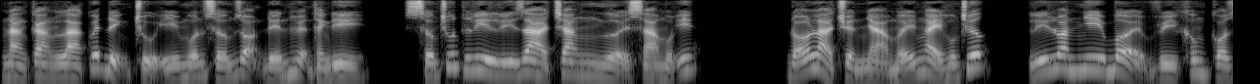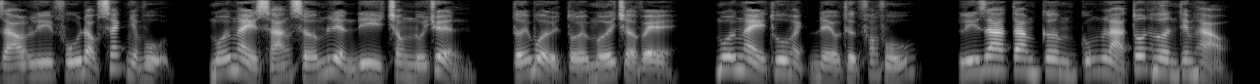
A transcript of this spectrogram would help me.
nàng càng là quyết định chủ ý muốn sớm dọn đến huyện thành đi, sớm chút ly lý ra trang người xa một ít. Đó là chuyển nhà mấy ngày hôm trước, Lý Loan Nhi bởi vì không có giáo lý phú đọc sách nhiệm vụ, mỗi ngày sáng sớm liền đi trong núi chuyển, tới buổi tối mới trở về, mỗi ngày thu hoạch đều thực phong phú, lý ra tam cơm cũng là tốt hơn thêm hảo.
